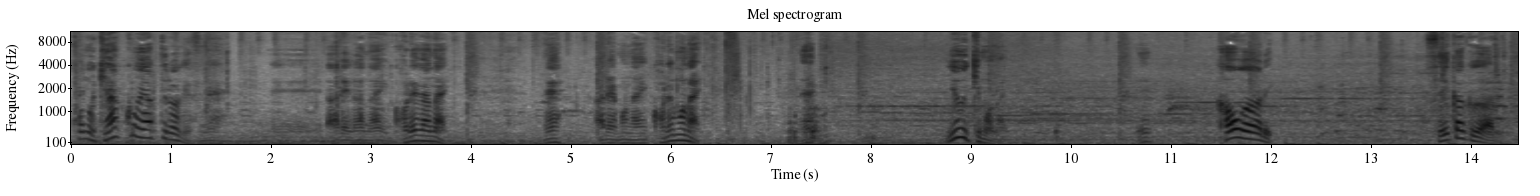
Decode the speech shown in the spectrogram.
この逆をやってるわけですね、えあれがないこれがない。ねあれもないこれもない、ね、勇気もない、ね、顔が悪い。性格が悪い。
